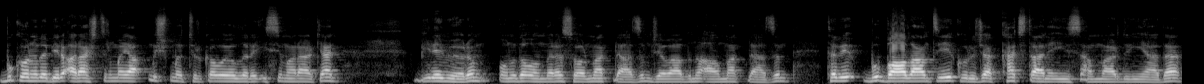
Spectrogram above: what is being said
bu konuda bir araştırma yapmış mı Türk Hava Yolları isim ararken bilemiyorum. Onu da onlara sormak lazım, cevabını almak lazım. Tabi bu bağlantıyı kuracak kaç tane insan var dünyada?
